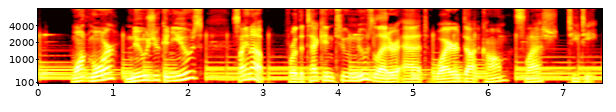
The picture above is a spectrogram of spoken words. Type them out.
Want more news you can use? Sign up for the Tech in Two newsletter at wired.com/tt.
